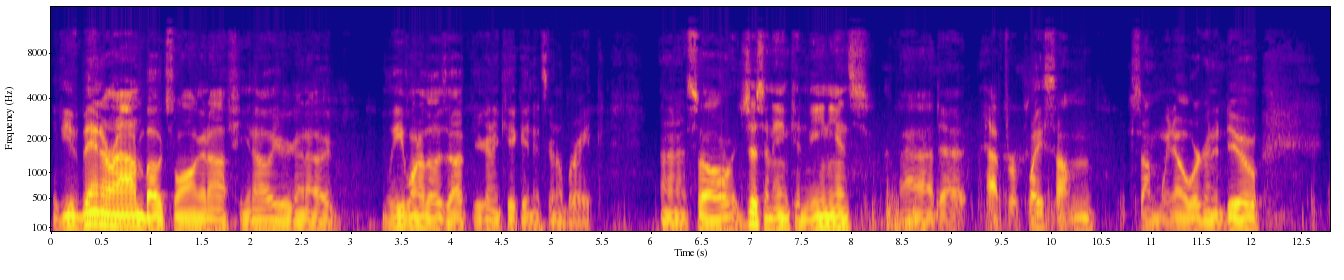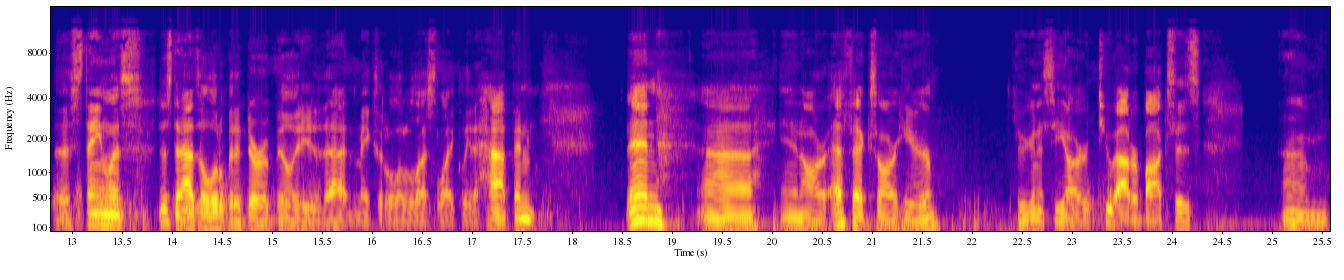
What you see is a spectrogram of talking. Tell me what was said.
if you've been around boats long enough, you know you're gonna leave one of those up, you're gonna kick it and it's gonna break. Uh, so it's just an inconvenience uh, to have to replace something, something we know we're going to do. The stainless just adds a little bit of durability to that and makes it a little less likely to happen. Then uh, in our FXR here, you're going to see our two outer boxes. Um,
